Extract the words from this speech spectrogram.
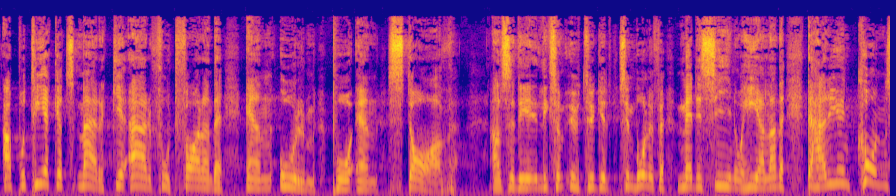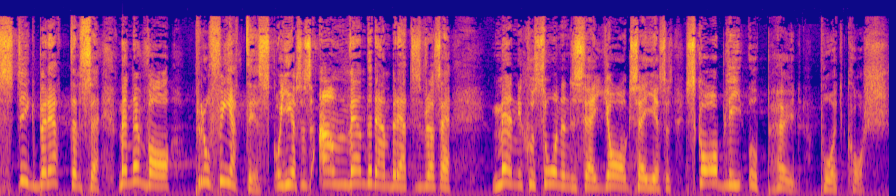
apotekets märke är fortfarande en orm på en stav. Alltså det är liksom uttrycket, symbolen för medicin och helande. Det här är ju en konstig berättelse, men den var profetisk och Jesus använde den berättelsen för att säga, människosonen, det vill säga jag, säger Jesus, ska bli upphöjd på ett kors.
